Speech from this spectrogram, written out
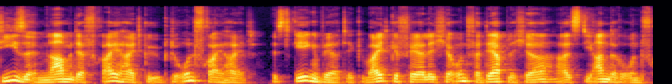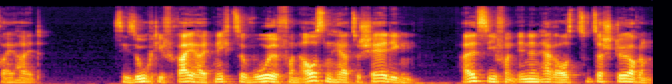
Diese im Namen der Freiheit geübte Unfreiheit ist gegenwärtig weit gefährlicher und verderblicher als die andere Unfreiheit. Sie sucht die Freiheit nicht sowohl von außen her zu schädigen, als sie von innen heraus zu zerstören.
